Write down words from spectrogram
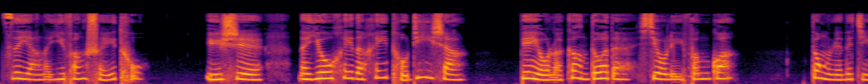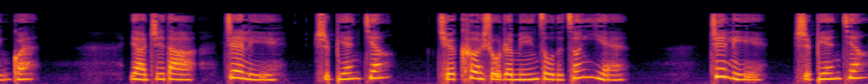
滋养了一方水土。于是，那黝黑的黑土地上，便有了更多的秀丽风光、动人的景观。要知道，这里是边疆，却恪守着民族的尊严；这里是边疆，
